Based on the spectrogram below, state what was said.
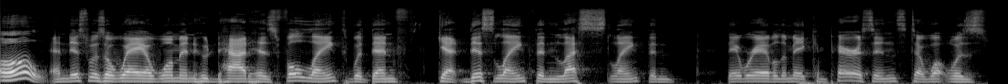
Oh, And this was a way a woman who'd had his full length would then f- get this length and less length, and they were able to make comparisons to what was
